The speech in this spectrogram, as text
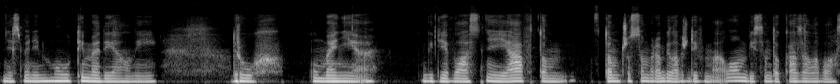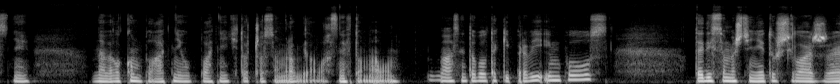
nesmierne multimediálny druh umenia, kde vlastne ja v tom, v tom, čo som robila vždy v malom, by som dokázala vlastne na veľkom plátne uplatniť to, čo som robila vlastne v tom malom. Vlastne to bol taký prvý impuls. Vtedy som ešte netušila, že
